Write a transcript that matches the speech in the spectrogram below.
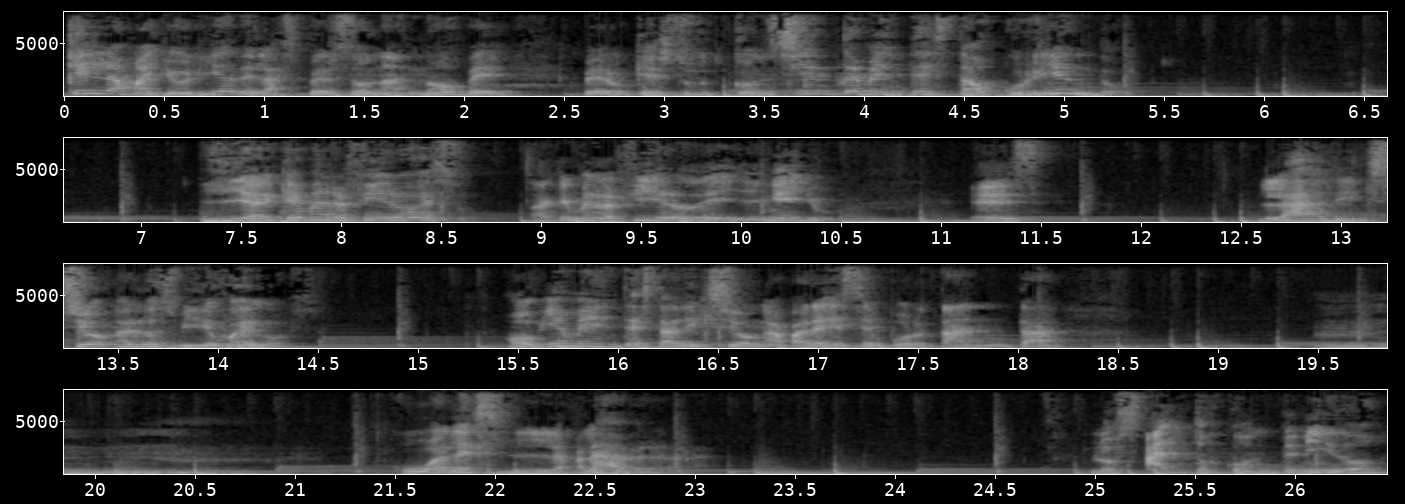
que la mayoría de las personas no ve, pero que subconscientemente está ocurriendo. ¿Y a qué me refiero eso? ¿A qué me refiero de ello, en ello? Es la adicción a los videojuegos. Obviamente esta adicción aparece por tanta... Mmm, ¿Cuál es la palabra? los altos contenidos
